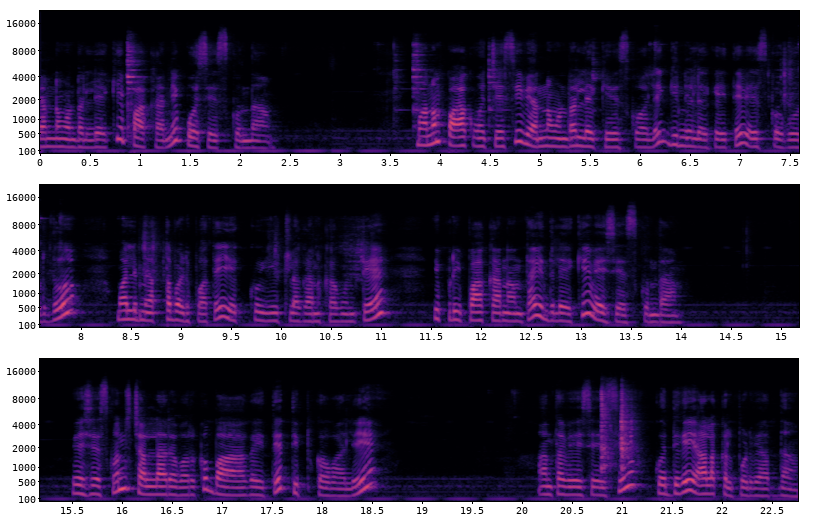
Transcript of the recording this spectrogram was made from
వెన్న ఉండలేకి పాకాన్ని పోసేసుకుందాం. మనం పాకం వచ్చేసి వెన్న ఉండలేకి వేసుకోవాలి. గిన్నెలోకి అయితే వేసుకోకూడదు. మళ్ళీ మెత్తబడిపోతే ఎక్కువ ఇట్లా కనుక ఉంటే ఇప్పుడు ఈ పాకానంతా ఇందులోకి వేసేసుకుందాం. వేసేసుకొని చల్లారే వరకు బాగా అయితే తిప్పుకోవాలి. అంతా వేసేసి కొద్దిగా యాలక్కల పొడి వేద్దాం.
